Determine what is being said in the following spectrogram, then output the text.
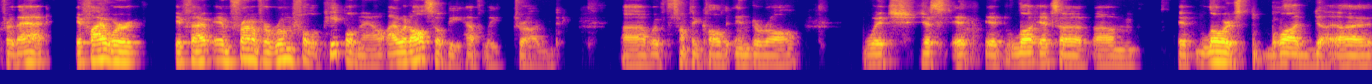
for that. If I were, if I in front of a room full of people now, I would also be heavily drugged uh, with something called Inderal, which just it it lo- it's a um, it lowers blood uh,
